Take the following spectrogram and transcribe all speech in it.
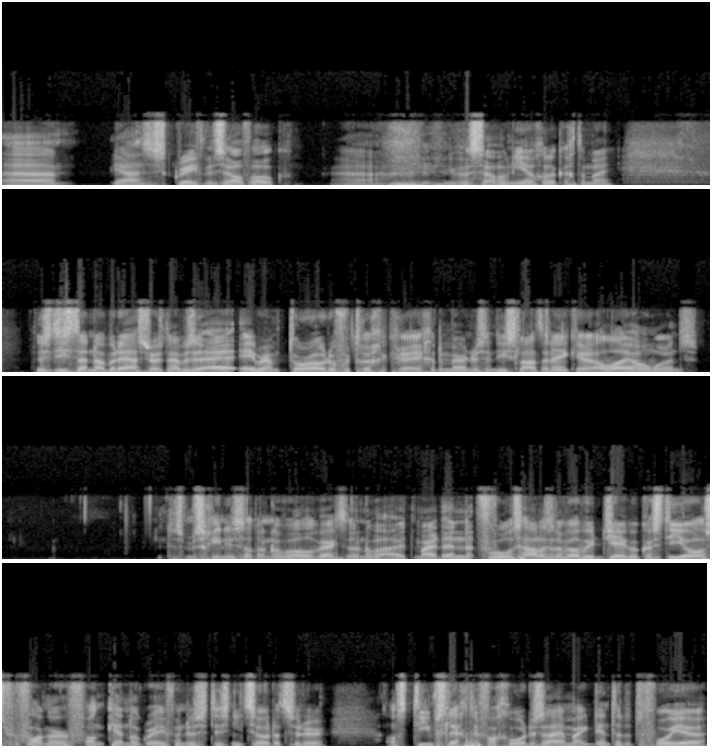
uh, ja, Graveman zelf ook. Uh, die was zelf ook niet heel gelukkig ermee. Dus die staat nou bij de Astros. Dan hebben ze Abraham Toro ervoor teruggekregen, de Mariners. En die slaat in één keer allerlei home runs. Dus misschien is dat ook nog wel, werkt het ook nog wel uit. Maar en vervolgens halen ze dan wel weer Diego Castillo als vervanger van Kendall Graveman. Dus het is niet zo dat ze er als team slechter van geworden zijn. Maar ik denk dat het voor je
